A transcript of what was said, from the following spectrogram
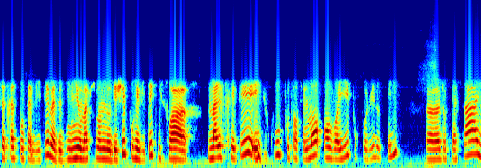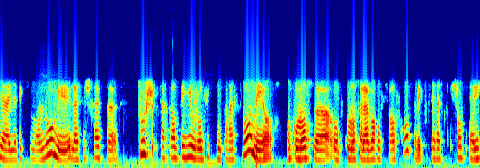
cette responsabilité bah, de diminuer au maximum nos déchets pour éviter qu'ils soient maltraités et du coup potentiellement envoyés pour polluer d'autres pays. Euh, donc il y a ça, il y a, effectivement l'eau, mais la sécheresse euh, touche certains pays aujourd'hui qui nous paraissent loin, mais euh, on commence on commence à l'avoir aussi en France avec toutes les restrictions qu'il y a eu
